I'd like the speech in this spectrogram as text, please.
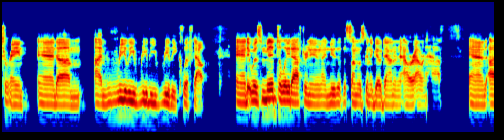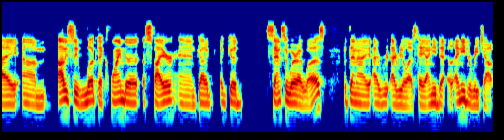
terrain, and um, I'm really, really, really cliffed out. And it was mid to late afternoon. I knew that the sun was going to go down in an hour, hour and a half, and I um, obviously looked. I climbed a, a spire and got a, a good sense of where I was but then I I, re- I, realized, hey, I need to I need to reach out.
